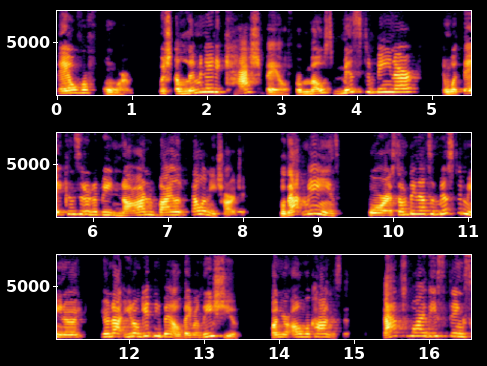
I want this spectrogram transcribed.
bail reform, which eliminated cash bail for most misdemeanor and what they consider to be non-violent felony charges. So that means for something that's a misdemeanor, you're not you don't get any bail. They release you on your own recognizance. That's why these things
